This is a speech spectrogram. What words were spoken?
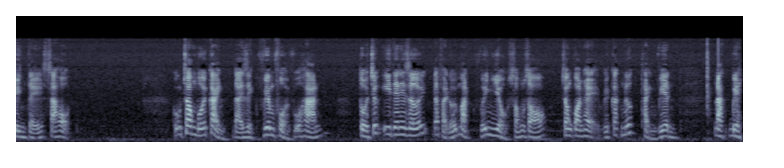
kinh tế xã hội. Cũng trong bối cảnh đại dịch viêm phổi Vũ Hán, Tổ chức Y tế Thế giới đã phải đối mặt với nhiều sóng gió trong quan hệ với các nước thành viên, đặc biệt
